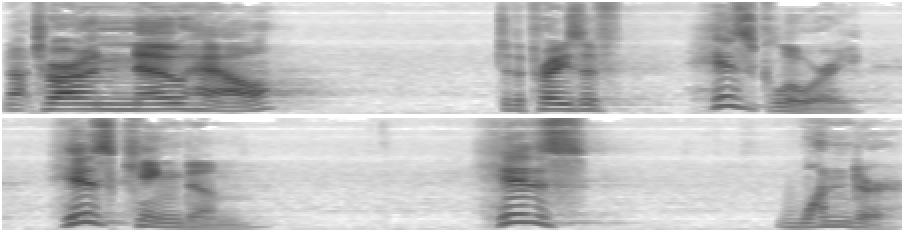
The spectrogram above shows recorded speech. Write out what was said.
not to our own know how, to the praise of His glory, His kingdom, His wonder.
